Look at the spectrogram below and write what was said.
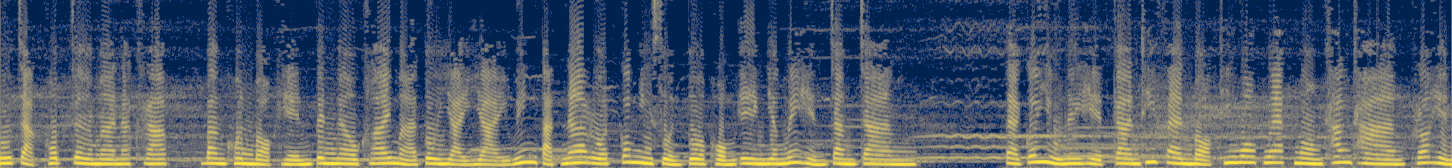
รู้จักพบเจอมานะครับ บางคนบอกเห็นเป็นเงาคล้ายหมาตัวใหญ่ๆ วิ่งตัดหน้ารถก็มีส่วนตัวผมเองยังไม่เห็นจังๆแต่ก็อยู่ในเหตุการณ์ที่แฟนบอกที่วอกแวกมองข้างทาง เพราะเห็น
